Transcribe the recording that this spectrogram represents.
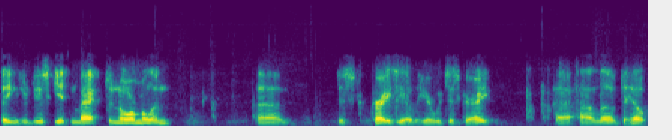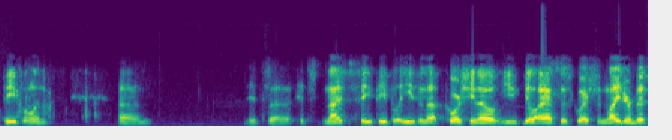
things are just getting back to normal and um, just crazy over here, which is great. Uh, I love to help people, and um, it's uh, it's nice to see people easing up. Of course, you know you, you'll ask this question later, but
